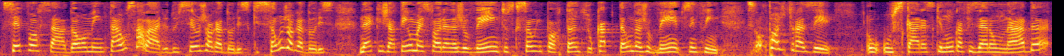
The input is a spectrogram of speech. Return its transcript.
ser forçado a aumentar o salário dos seus jogadores, que são jogadores, né, que já tem uma história na Juventus, que são importantes, o capitão da Juventus, enfim. Você não pode trazer os caras que nunca fizeram nada,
